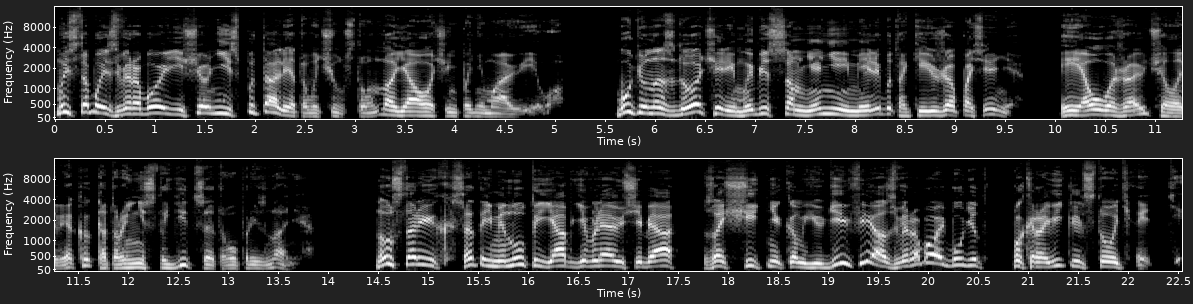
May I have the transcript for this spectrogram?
Мы с тобой, зверобой, еще не испытали этого чувства, но я очень понимаю его. Будь у нас дочери, мы без сомнения имели бы такие же опасения. И я уважаю человека, который не стыдится этого признания. Ну, старик, с этой минуты я объявляю себя защитником Юдифи, а Зверобой будет покровительствовать Хетти.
